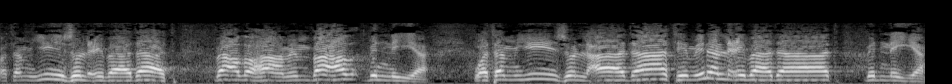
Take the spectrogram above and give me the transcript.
وتمييز العبادات بعضها من بعض بالنية. وتمييز العادات من العبادات بالنية.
